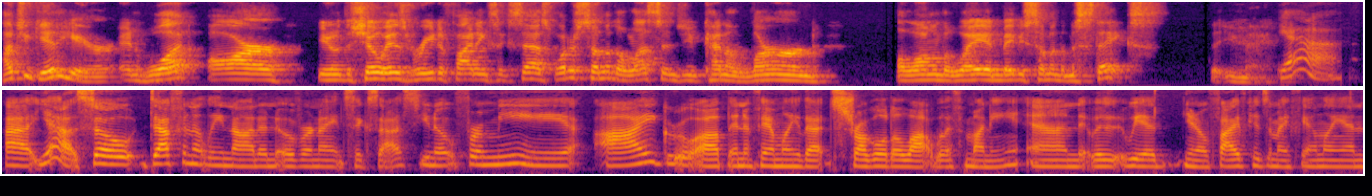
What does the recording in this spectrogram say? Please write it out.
how'd you get here and what are you know the show is redefining success. What are some of the lessons you've kind of learned along the way and maybe some of the mistakes that you made? Yeah. Uh, yeah, so definitely not an overnight success. You know, for me, I grew up in a family that struggled a lot with money, and was, we had you know five kids in my family, and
